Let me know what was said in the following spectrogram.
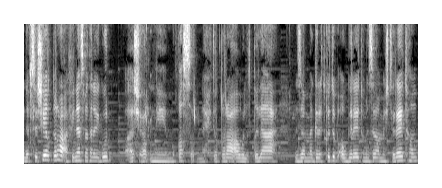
نفس الشيء القراءة. في ناس مثلا يقول أشعر أني مقصر من ناحية القراءة والاطلاع من زمان ما قريت كتب أو قريت ومن زمان ما اشتريتهم.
